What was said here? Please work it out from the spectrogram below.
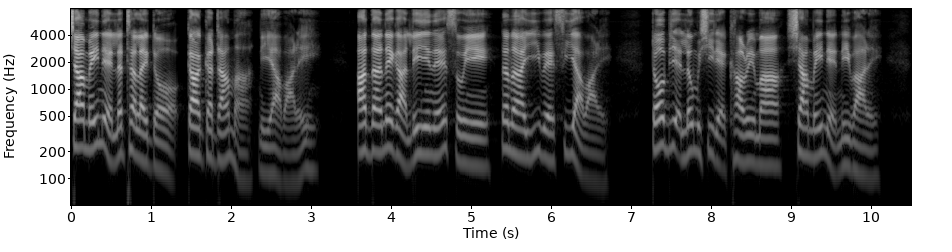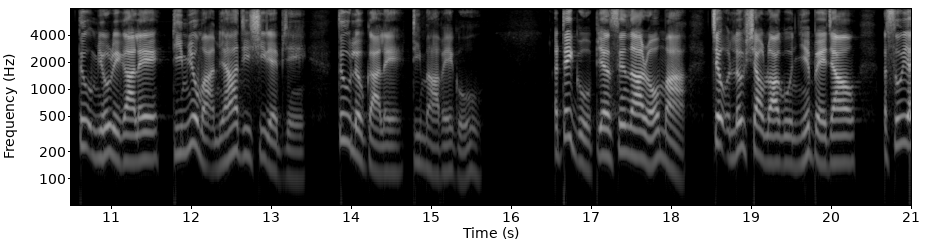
ရှာမိန်နဲ့လက်ထပ်လိုက်တော့ကာကတားမှာနေရပါတယ် အာတန်နဲ့ကလေရင်နဲ့ဆိုရင်နှစ်နာရီပဲစီးရပါတယ်တောပြစ်အလုံးမရှိတဲ့ခါတွေမှာရှာမိန်နဲ့နေပါတယ်သူ့အမျိုးတွေကလည်းဒီမြို့မှာအများကြီးရှိတဲ့ပြင်သူ့အလုပ်ကလည်းဒီမှာပဲကိုအတိတ်ကိုပြန်စင်းစားတော့မှကျုပ်အလုတ်လျှောက်လွားကိုညင်းပယ်ကြောင်းအစိုးရ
